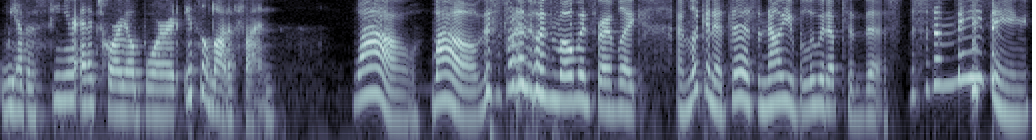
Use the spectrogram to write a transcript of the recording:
we have a senior editorial board. It's a lot of fun. Wow. Wow. This is one of those moments where I'm like, I'm looking at this and now you blew it up to this. This is amazing.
